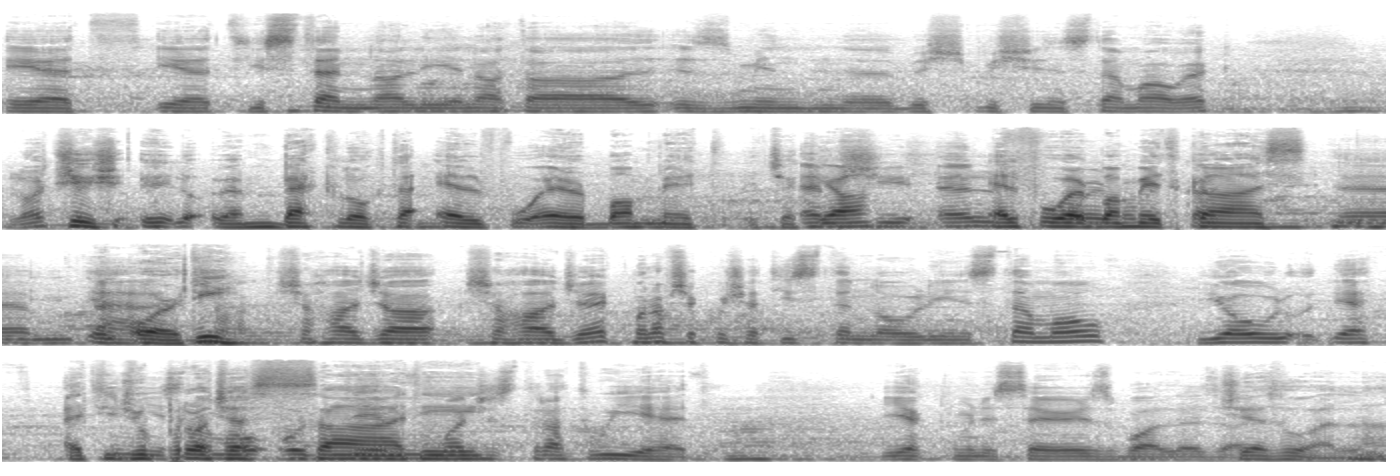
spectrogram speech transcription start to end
qiegħed Qiegħed jistenna li jingħata ż-żmien biex jinstema' hawnhekk. Xiex, hemm backlog ta' 1400 ċekja, 1400 każ il-qorti. Xi ħaġa hekk, ma nafx hekk qed jistennew li jinstemgħu jew qed jiġu proċessati. Maġistrat wieħed jekk Minister Żball. Ġesu Alla.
